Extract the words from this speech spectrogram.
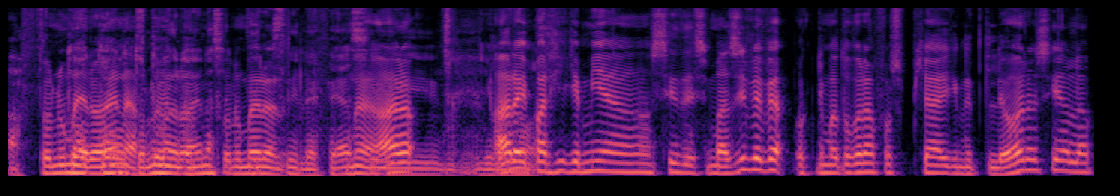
αυτό Το νούμερο το, ένα, το, αυτό νούμερο είναι, ένα το σε νούμερο τη ένα. τηλεθέαση. Ναι, άρα- γεγονός. Άρα υπάρχει και μια σύνδεση μαζί. Βέβαια, ο κινηματογράφος πια έγινε τηλεόραση, αλλά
